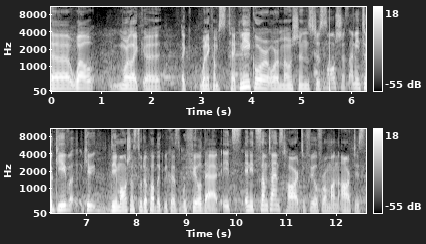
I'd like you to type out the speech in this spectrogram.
uh, well, more like uh, like when it comes to technique or, or emotions, just Emotions. I mean, to give give the emotions to the public because we feel that it's and it's sometimes hard to feel from an artist,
